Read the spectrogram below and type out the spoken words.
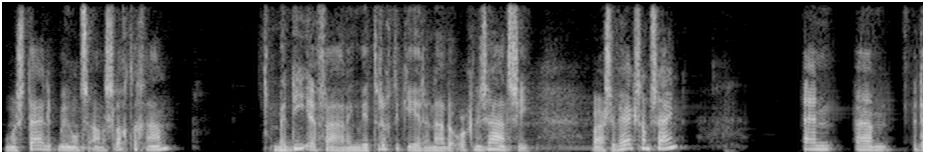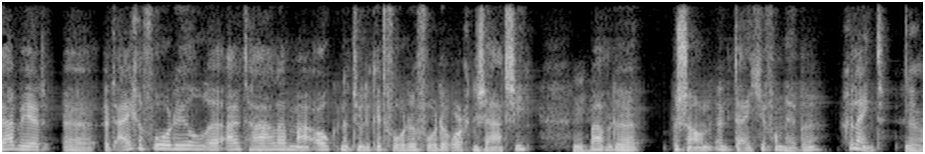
Om eens tijdelijk bij ons aan de slag te gaan. Met die ervaring weer terug te keren naar de organisatie waar ze werkzaam zijn. En ehm, daar weer eh, het eigen voordeel eh, uithalen, maar ook natuurlijk het voordeel voor de organisatie Mhm. waar we de persoon een tijdje van hebben geleend. ja,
